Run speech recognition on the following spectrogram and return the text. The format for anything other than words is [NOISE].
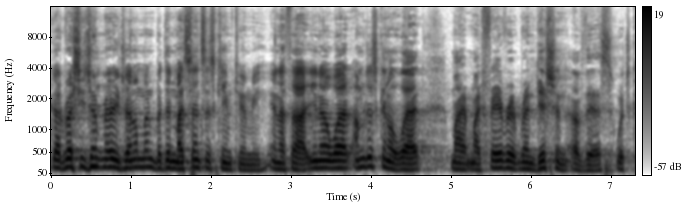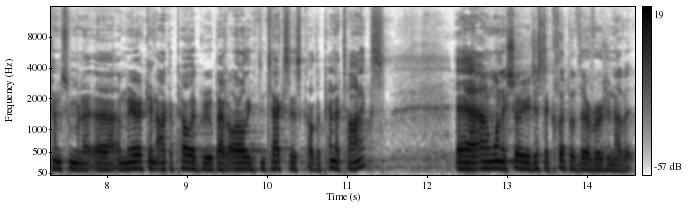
God rest you, merry gentlemen. But then my senses came to me, and I thought, you know what? I'm just going to let my, my favorite rendition of this, which comes from an uh, American a cappella group out of Arlington, Texas, called the Pentatonix. Uh, I want to show you just a clip of their version of it.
